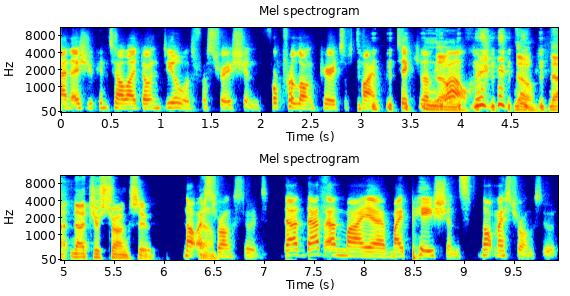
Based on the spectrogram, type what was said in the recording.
And as you can tell, I don't deal with frustration for prolonged periods of time particularly No. well. no, not not your strong suit. not my No. strong suit. That that and my uh, my patience, not my strong suit.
